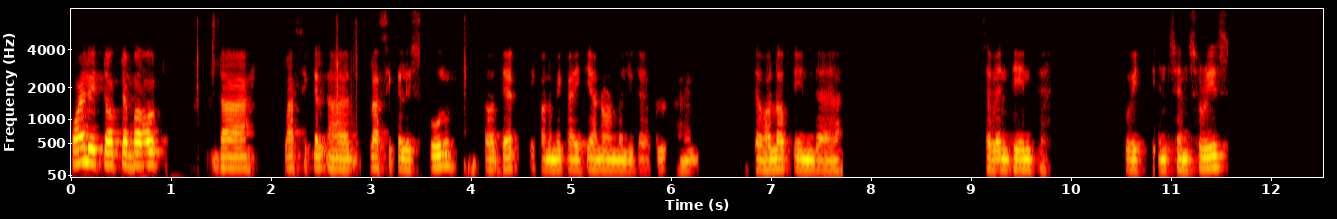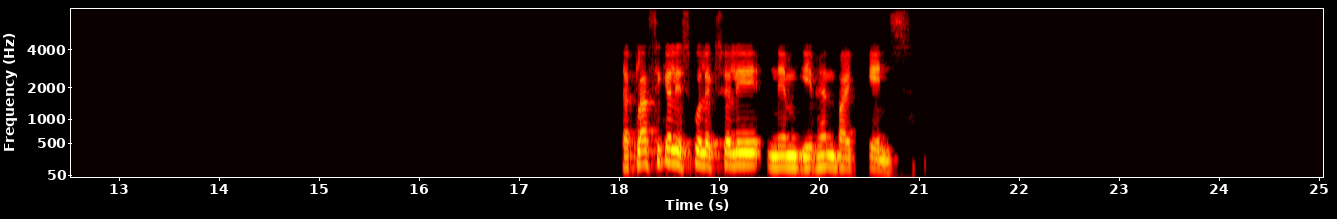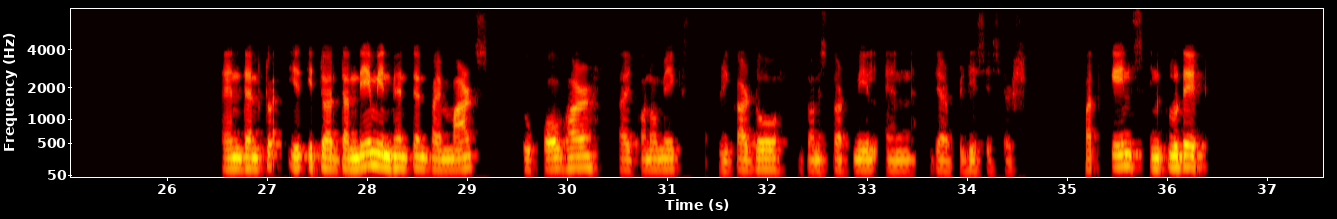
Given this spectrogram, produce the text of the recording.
While we talked about the classical uh, classical school, so that economic idea normally uh, developed in the 17th to 18th centuries. The classical school actually name given by Keynes. And then it was the name invented by Marx to cover the economics, Ricardo, John Stuart Mill, and their predecessors. But Keynes included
